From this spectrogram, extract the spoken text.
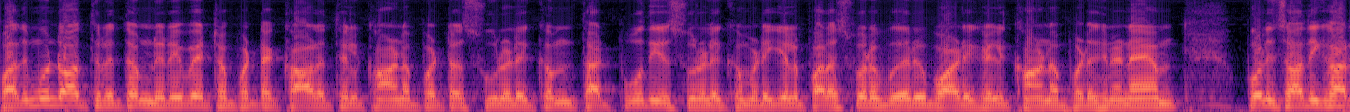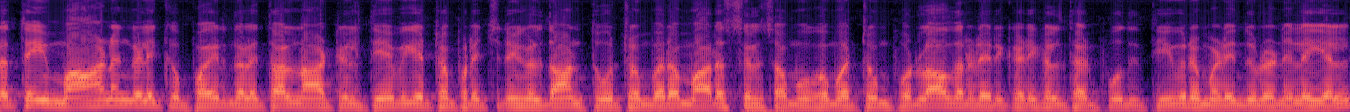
பதிமூன்றாம் திருத்தம் நிறைவேற்றப்பட்ட காலத்தில் காணப்பட்ட சூழலுக்கும் தற்போதைய சூழலுக்கும் இடையில் பரஸ்பர வேறுபாடுகள் காணப்படுகின்றன. போலீஸ் அதிகாரத்தை மாகாணங்களுக்கு பகிர்ந்தளித்தால் நாட்டில் தேவையற்ற பிரச்சனைகள் தான் தோற்றம் பெறும். அரசியல் சமூக மற்றும் பொருளாதார நெருக்கடிகள் தற்போது தீவிரமடைந்துள்ள நிலையில்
